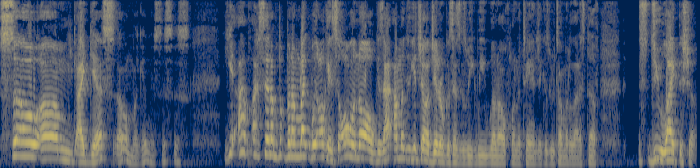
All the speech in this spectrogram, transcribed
So, um, I guess. Oh my goodness, this is. Yeah, I, I said, I'm, but I'm like, well, okay. So all in all, because I'm gonna get y'all general consensus because we, we went off on a tangent because we were talking about a lot of stuff. S- Do you like the show?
